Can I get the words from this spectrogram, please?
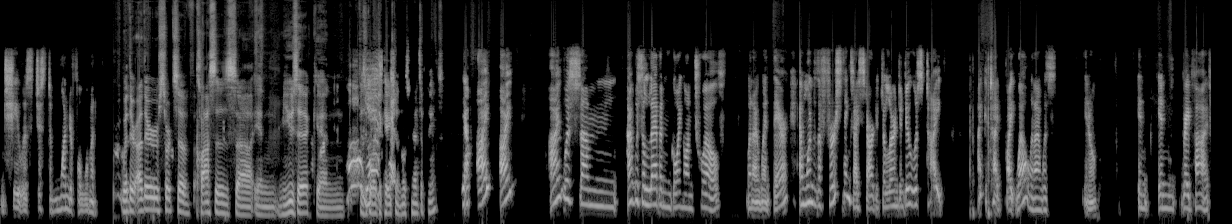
and she was just a wonderful woman. Were there other sorts of classes uh, in music and oh, physical yes. education, those kinds of things? Yeah, I I I was um I was 11 going on 12 when I went there and one of the first things I started to learn to do was type. I could type quite well when I was, you know, in in grade 5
